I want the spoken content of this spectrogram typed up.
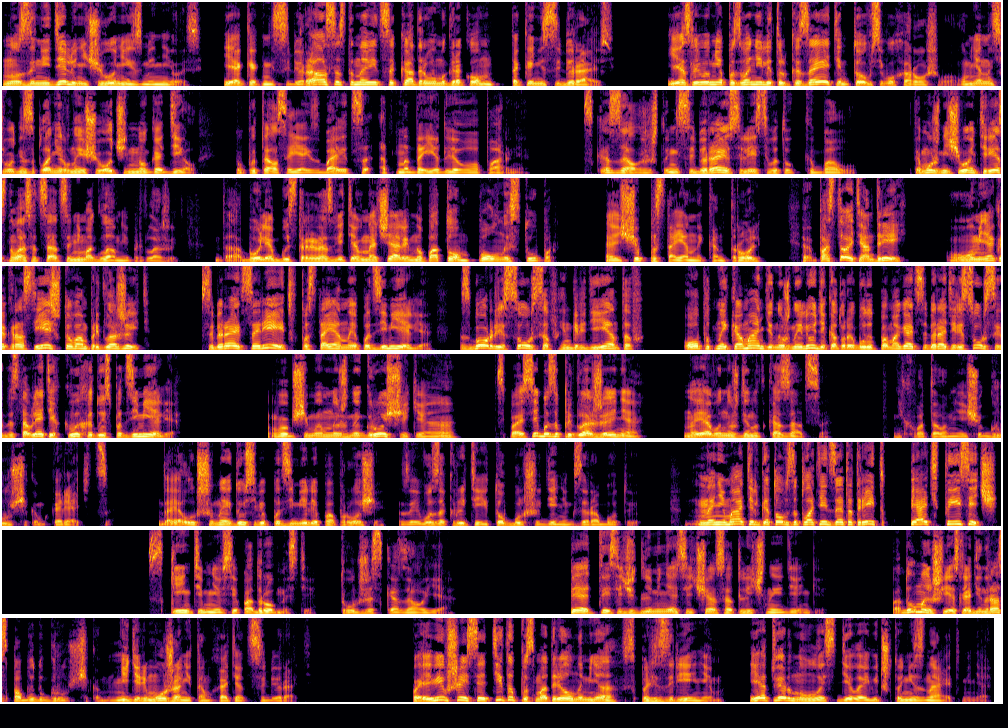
но за неделю ничего не изменилось. Я как не собирался становиться кадровым игроком, так и не собираюсь. Если вы мне позвонили только за этим, то всего хорошего. У меня на сегодня запланировано еще очень много дел. Попытался я избавиться от надоедливого парня. Сказал же, что не собираюсь лезть в эту кабалу. К тому же ничего интересного ассоциация не могла мне предложить. Да, более быстрое развитие в начале, но потом полный ступор. А еще постоянный контроль. Постойте, Андрей, у меня как раз есть что вам предложить. Собирается рейд в постоянное подземелье, сбор ресурсов, ингредиентов. Опытной команде нужны люди, которые будут помогать собирать ресурсы и доставлять их к выходу из подземелья. В общем, им нужны грузчики, а? Спасибо за предложение, но я вынужден отказаться. Не хватало мне еще грузчиком корячиться. Да я лучше найду себе подземелье попроще, за его закрытие и то больше денег заработаю. Наниматель готов заплатить за этот рейд пять тысяч. «Скиньте мне все подробности», — тут же сказал я. «Пять тысяч для меня сейчас отличные деньги. Подумаешь, если один раз побуду грузчиком, не дерьмо же они там хотят собирать». Появившаяся Тита посмотрел на меня с презрением и отвернулась, делая вид, что не знает меня.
